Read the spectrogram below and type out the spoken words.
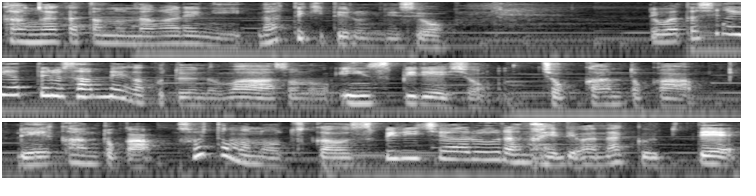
考え方の流れになってきてるんですよ。で私がやってる三名学というのはそのインスピレーション直感とか霊感とかそういったものを使うスピリチュアル占いではなくって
